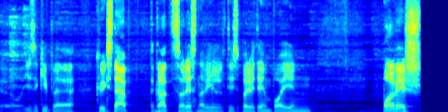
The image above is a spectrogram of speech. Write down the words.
eh, iz ekipe Quick Step. Takrat so res navili tisti prvi tempo in pol veš,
